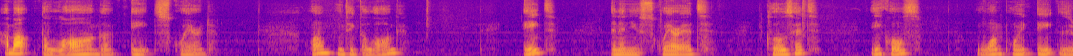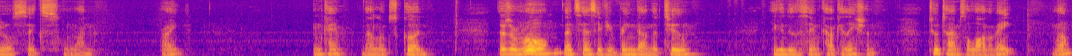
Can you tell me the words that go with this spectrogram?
How about the log of 8 squared? Well, you take the log, 8, and then you square it, close it, equals 1.8061, right? Okay, that looks good. There's a rule that says if you bring down the 2, you can do the same calculation. 2 times the log of 8. Well,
